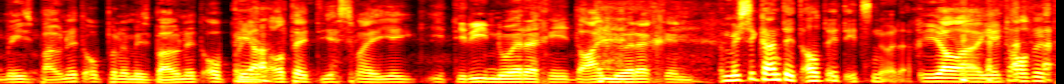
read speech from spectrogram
mense bou net op en 'n mens bou net op en Ja. jy altyd jy's maar jy, jy het hierdie nodig en jy daai nodig en 'n Musikant het altyd iets nodig. ja, jy het altyd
